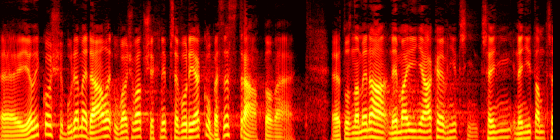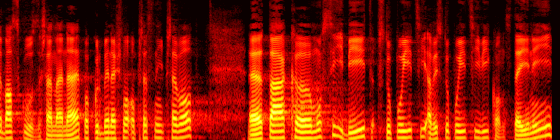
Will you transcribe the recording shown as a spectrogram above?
Eh, jelikož budeme dále uvažovat všechny převody jako bezestrátové, to znamená, nemají nějaké vnitřní tření, není tam třeba zkus řemene, pokud by nešlo o přesný převod, tak eh, musí být vstupující a vystupující výkon stejný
